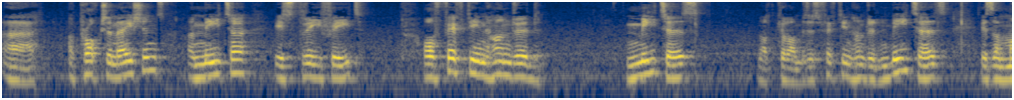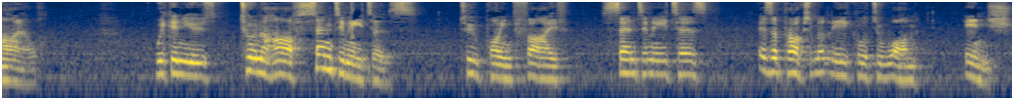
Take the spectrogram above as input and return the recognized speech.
uh, approximations. A meter is three feet, or 1500 meters, not kilometers, 1500 meters is a mile. We can use two and a half centimeters, 2.5 centimeters is approximately equal to one inch.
